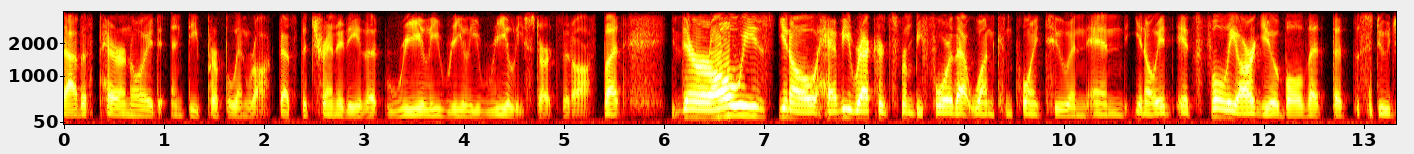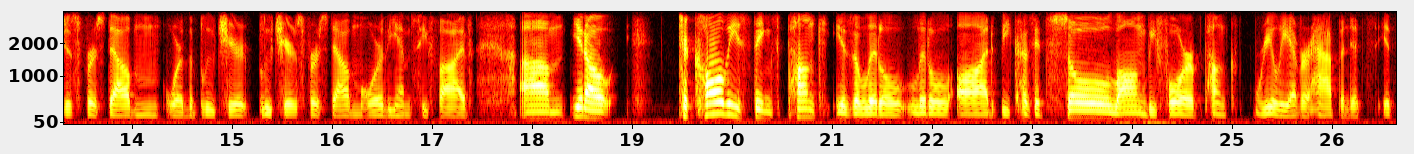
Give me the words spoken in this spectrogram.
Sabbath, Paranoid, and Deep Purple in rock. That's the trinity that really, really, really starts it off. But there are always, you know, heavy records from before that one can point to, and and you know, it, it's fully arguable that that the Stooges' first album, or the Blue Cheer Blue Cheers' first album, or the MC5, um, you know, to call these things punk is a little little odd because it's so long before punk really ever happened. It's it's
